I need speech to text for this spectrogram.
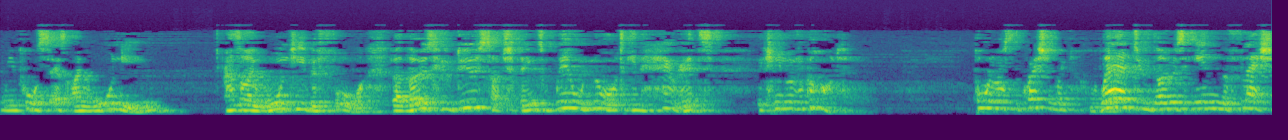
I mean, Paul says, I warn you as I warned you before, that those who do such things will not inherit the kingdom of God. Paul asks the question, like, where do those in the flesh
